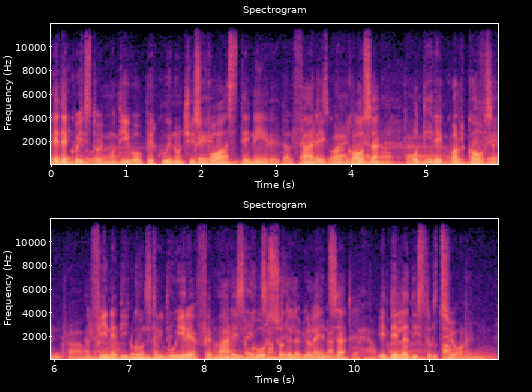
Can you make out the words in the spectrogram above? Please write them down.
Ed è questo il motivo per cui non ci si può astenere dal fare qualcosa o dire qualcosa al fine di contribuire a fermare il corso della violenza e della distruzione.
